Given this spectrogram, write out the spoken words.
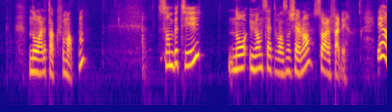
Nå er det takk for maten. Som betyr Nå, uansett hva som skjer nå, så er det ferdig. Ja.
